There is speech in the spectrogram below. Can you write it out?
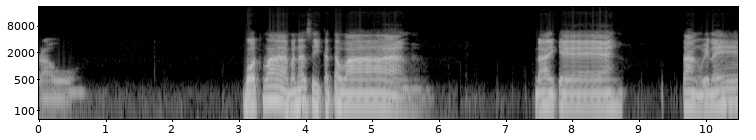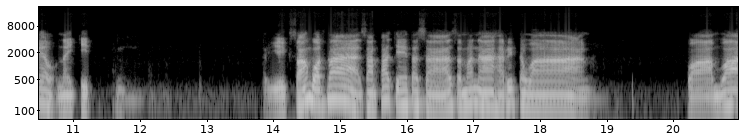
เรา บทว่าบรรณสีกตวา ได้แก่ ตั้งไว้แล้วในจิตอืม อีกสองบทว่า สัพพะเจตสาสมนาหริตวา ความว่า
